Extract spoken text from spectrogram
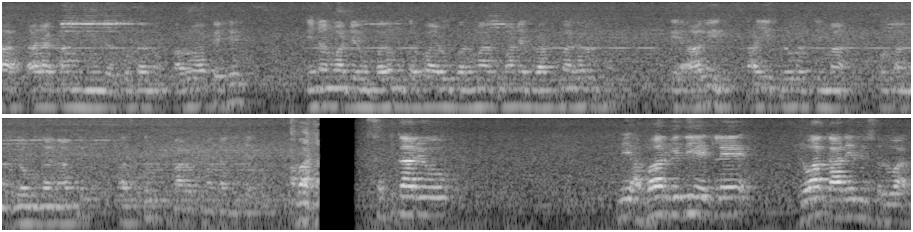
આ સારા કામની અંદર પોતાનો ફાળો આપે છે, એના માટે હું પરમ કૃપાળુ પરમાત્માને પ્રાર્થના કરું છું કે આવી સારી પ્રવૃત્તિમાં પોતાનું યોગદાન આપે. અસ્તુ ભારત માતાની જય. સત્કાર્યો. ની આભાર વિધિ એટલે નવા કાર્યની શરૂઆત.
